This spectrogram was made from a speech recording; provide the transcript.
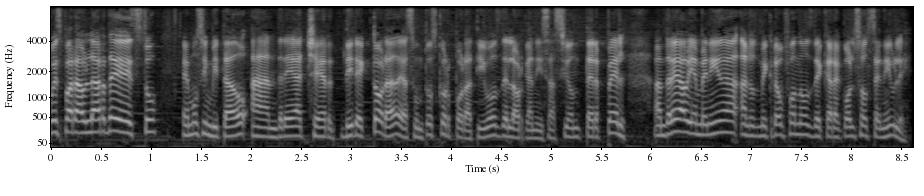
Pues para hablar de esto, hemos invitado a Andrea Cher, directora de Asuntos Corporativos de la organización Terpel. Andrea, bienvenida a los micrófonos de Caracol Sostenible.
